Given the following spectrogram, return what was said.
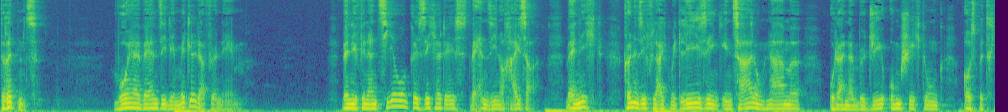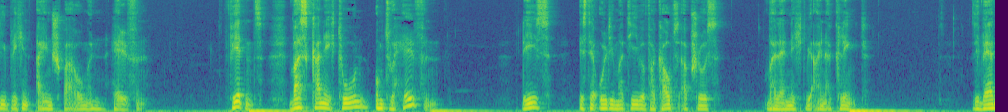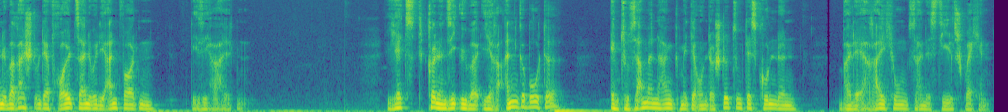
Drittens. Woher werden Sie die Mittel dafür nehmen? Wenn die Finanzierung gesichert ist, werden Sie noch heißer. Wenn nicht, können Sie vielleicht mit Leasing, Inzahlungnahme oder einer Budgetumschichtung aus betrieblichen Einsparungen helfen. Viertens, was kann ich tun, um zu helfen? Dies ist der ultimative Verkaufsabschluss, weil er nicht wie einer klingt. Sie werden überrascht und erfreut sein über die Antworten, die Sie erhalten. Jetzt können Sie über Ihre Angebote im Zusammenhang mit der Unterstützung des Kunden bei der Erreichung seines Ziels sprechen.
